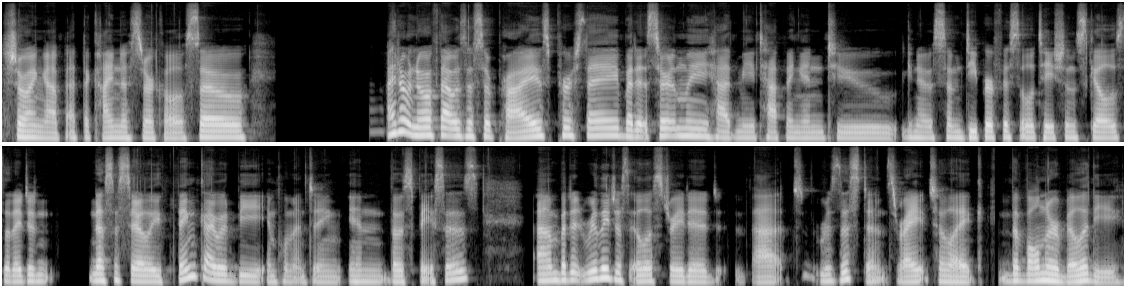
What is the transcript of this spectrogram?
showing up at the kindness circle. So I don't know if that was a surprise per se, but it certainly had me tapping into, you know, some deeper facilitation skills that I didn't necessarily think I would be implementing in those spaces. Um, but it really just illustrated that resistance, right? To like the vulnerability,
